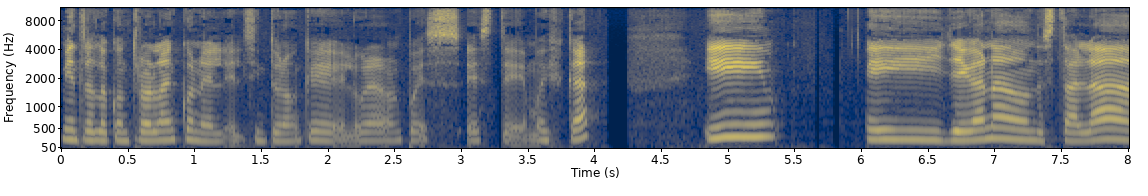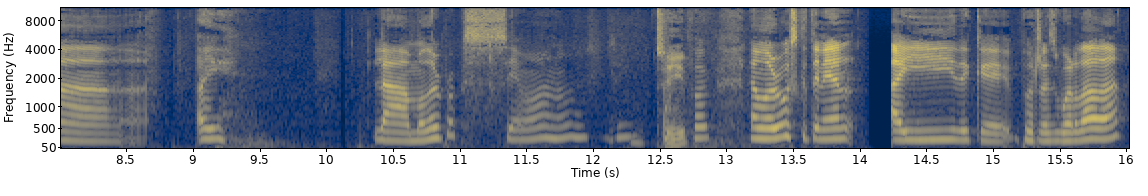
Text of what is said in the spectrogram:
Mientras lo controlan con el, el cinturón que lograron pues este modificar. Y, y llegan a donde está la... Ay, la Motherbox se llamaba, ¿no? Sí. Sí. La Motherbox que tenían ahí de que, pues, resguardada.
